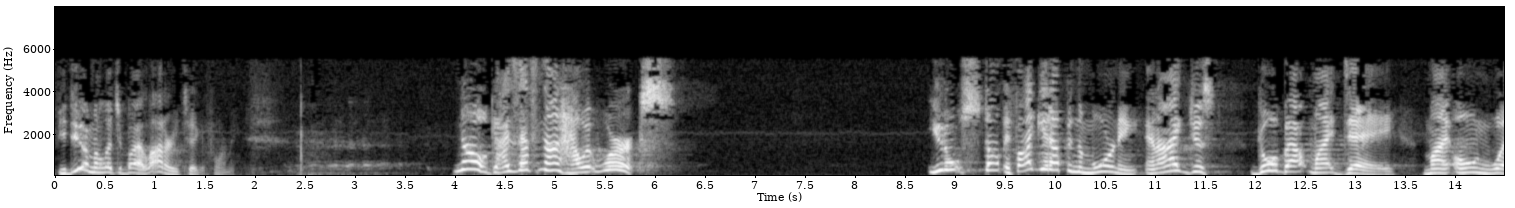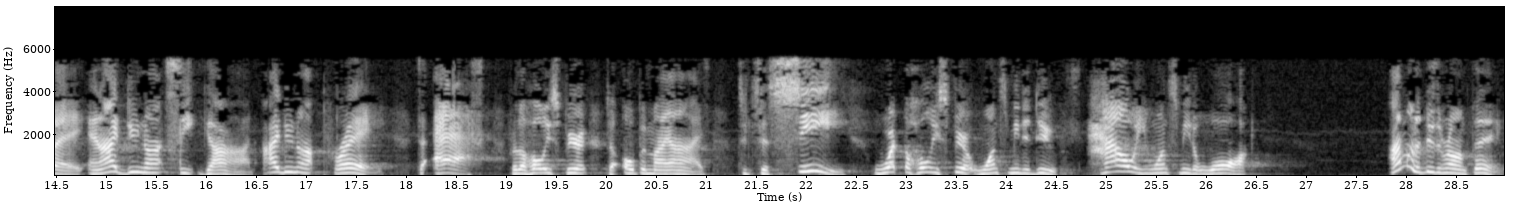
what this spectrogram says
If you do, I'm going to let you buy a lottery ticket for me. No, guys, that's not how it works. You don't stop. If I get up in the morning and I just go about my day my own way and I do not seek God, I do not pray to ask for the Holy Spirit to open my eyes, to, to see what the Holy Spirit wants me to do, how He wants me to walk, I'm going to do the wrong thing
